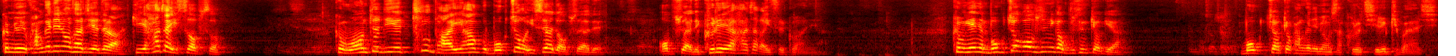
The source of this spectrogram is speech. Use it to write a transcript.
그럼 여기 관계대명사지 얘들아 뒤에 하자 있어 없어? 그럼 원투 뒤에 to by 하고 목적어 있어야 돼 없어야 돼? 없어야 돼. 그래야 하자가 있을 거 아니야. 그럼 얘는 목적어 없으니까 무슨 격이야? 목적격 관계대명사. 그렇지. 이렇게 봐야지.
